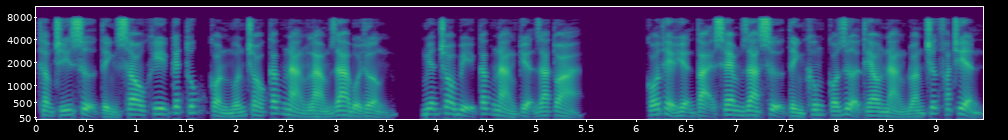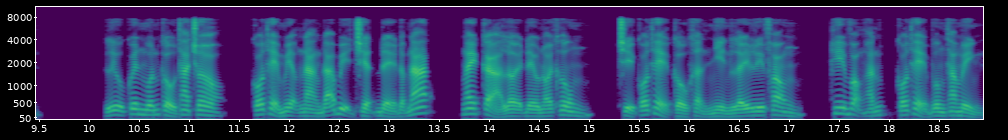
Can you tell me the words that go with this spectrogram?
thậm chí sự tình sau khi kết thúc còn muốn cho các nàng làm ra bồi thường, miễn cho bị các nàng kiện ra tòa. Có thể hiện tại xem ra sự tình không có dựa theo nàng đoán trước phát triển. Lưu Quyên muốn cầu tha cho, có thể miệng nàng đã bị triệt để đập nát, ngay cả lời đều nói không, chỉ có thể cầu khẩn nhìn lấy Lý Phong, hy vọng hắn có thể buông tha mình.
